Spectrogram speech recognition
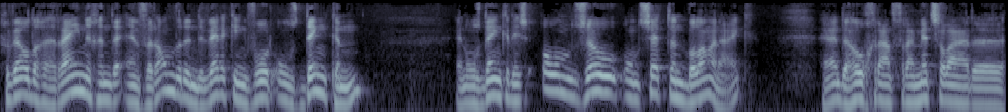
geweldige reinigende en veranderende werking voor ons denken. En ons denken is on, zo ontzettend belangrijk. de hooggraad vrijmetselaar uh,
